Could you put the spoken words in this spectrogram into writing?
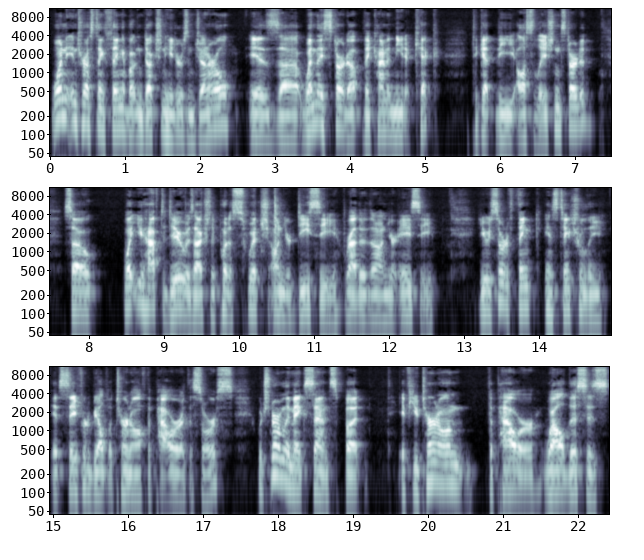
One interesting thing about induction heaters in general is uh, when they start up, they kind of need a kick to get the oscillation started. So what you have to do is actually put a switch on your DC rather than on your AC. You sort of think instinctually it's safer to be able to turn off the power at the source, which normally makes sense, but if you turn on the power while this is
